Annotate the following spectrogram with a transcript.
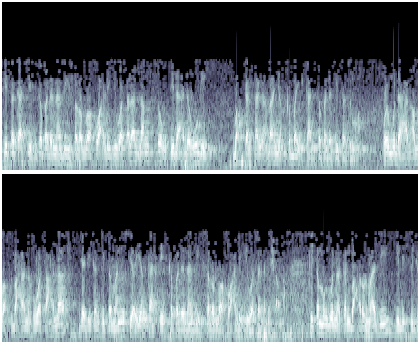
kita kasih kepada Nabi sallallahu alaihi wasallam langsung tidak ada rugi bahkan sangat banyak kebaikan kepada kita semua. Mudah-mudahan Allah Subhanahu wa taala jadikan kita manusia yang kasih kepada Nabi sallallahu alaihi wasallam insyaallah. Kita menggunakan Bahrul Mazi jilid 17.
